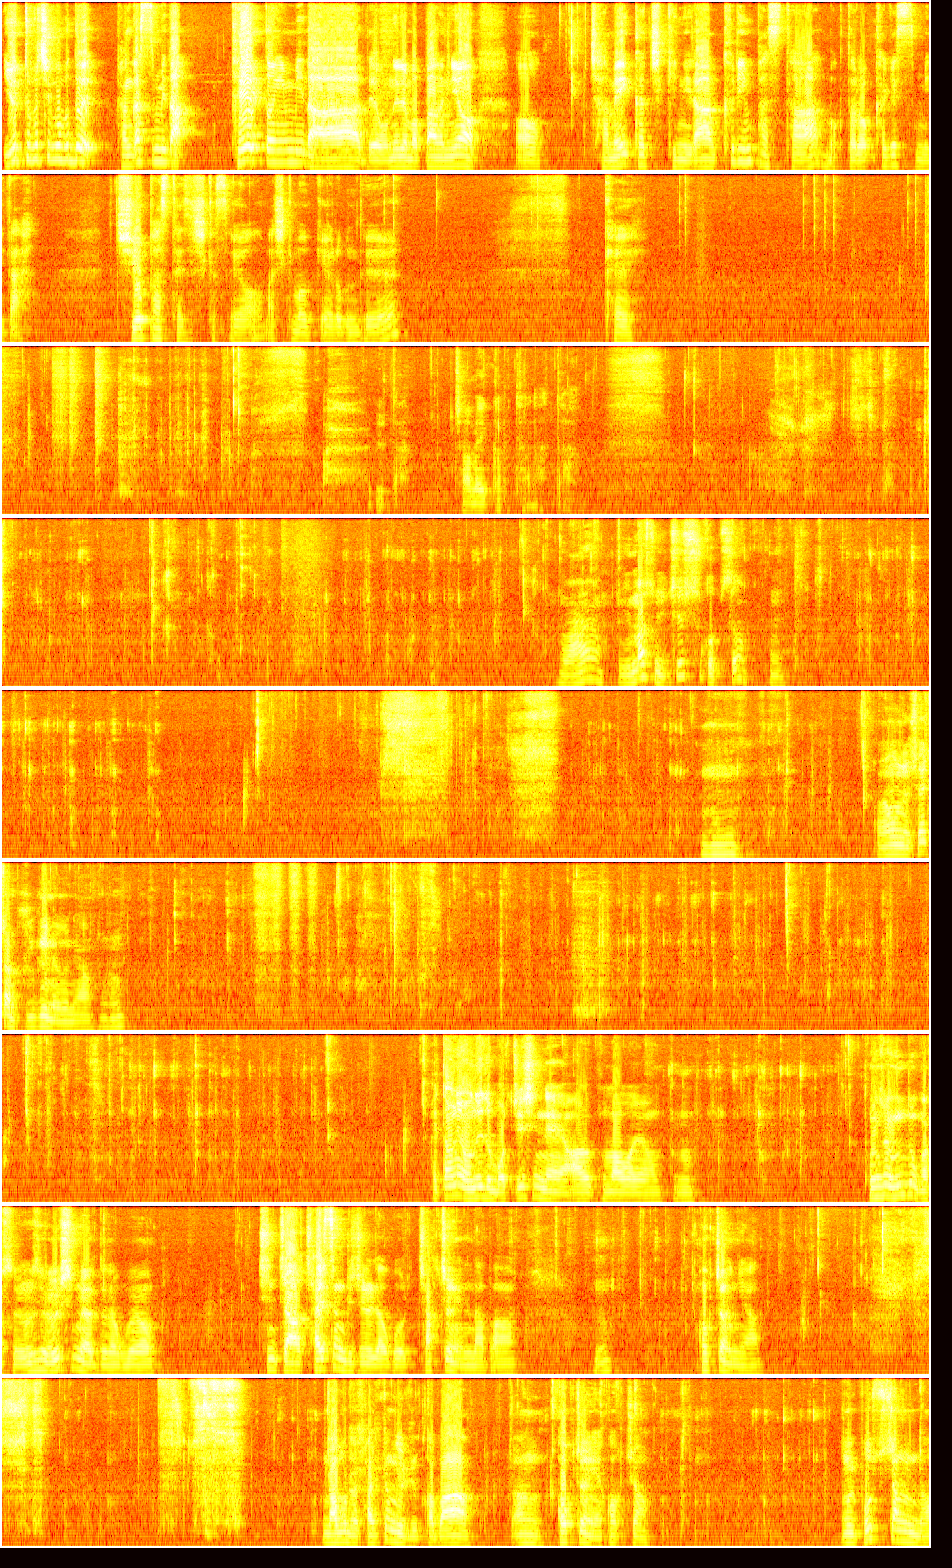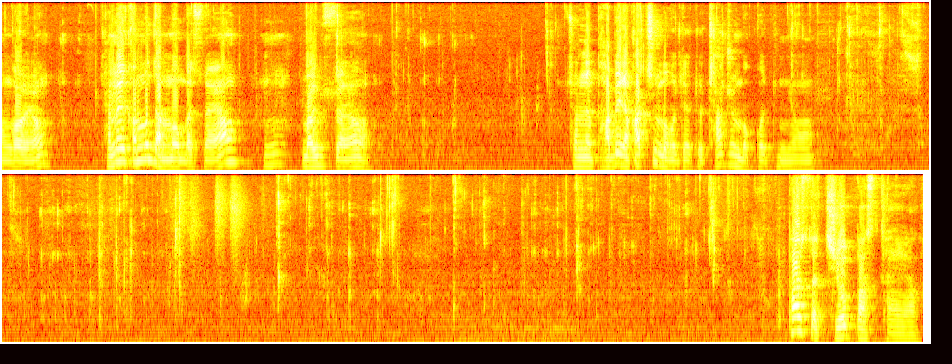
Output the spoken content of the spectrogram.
유튜브 친구분들 반갑습니다. 개똥입니다. 네 오늘의 먹방은요 어, 자메이카 치킨이랑 크림 파스타 먹도록 하겠습니다. 지오 파스타에서 시켰어요. 맛있게 먹을게요 여러분들. 오케이. 아, 일단 자메이카부터 하나 딱. 와, 이 맛은 잊을 수가 없어. 응. 음. 아, 오늘 세잔 죽이네, 그냥. 응? 해땅님 오늘도 멋지시네. 아유, 고마워요. 음. 동생 운동 갔어요. 요새 열심히 하더라고요. 진짜 잘생겨지려고 작정했나봐. 응? 걱정이야. 나보다 잘생겨질까봐. 응, 걱정이에요, 걱정. 우리 보스장님도 반가워요. 자메이카 한 번도 안 먹어봤어요? 음, 맛있어요. 저는 밥이랑 같이 먹을 때도 자주 먹거든요. 파스타 지오 파스타예요.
